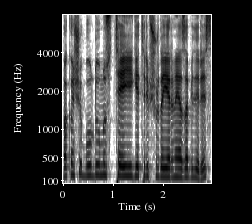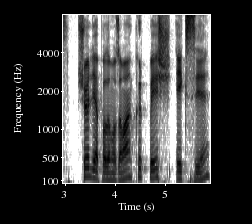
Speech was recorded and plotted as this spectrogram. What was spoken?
Bakın şu bulduğumuz T'yi getirip şurada yerine yazabiliriz. Şöyle yapalım o zaman. 45 eksi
